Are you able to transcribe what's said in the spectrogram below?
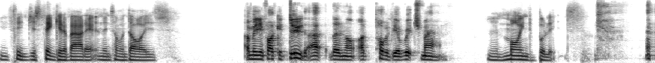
You think just thinking about it, and then someone dies. I mean, if I could do that, then I'd probably be a rich man. Yeah, Mind bullets.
